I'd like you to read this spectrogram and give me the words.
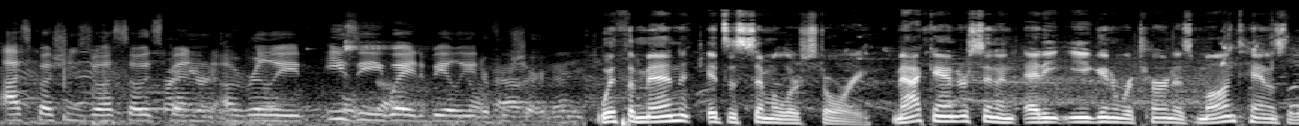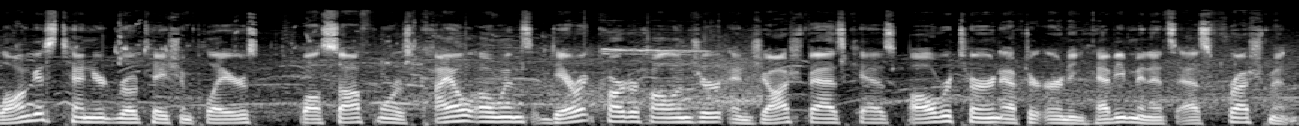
ask questions to us, so it's been a really easy way to be a leader for sure. With the men, it's a similar story. Mack Anderson and Eddy Egun return as Montana's longest tenured rotation players, while sophomores Kyle Owens, Derrick Carter-Hollinger, and Josh Vazquez all return after earning heavy minutes as freshmen.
